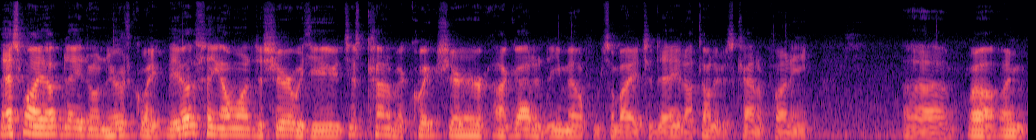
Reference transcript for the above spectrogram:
that's my update on the earthquake. The other thing I wanted to share with you, just kind of a quick share. I got an email from somebody today, and I thought it was kind of funny. Uh, well, I'm,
